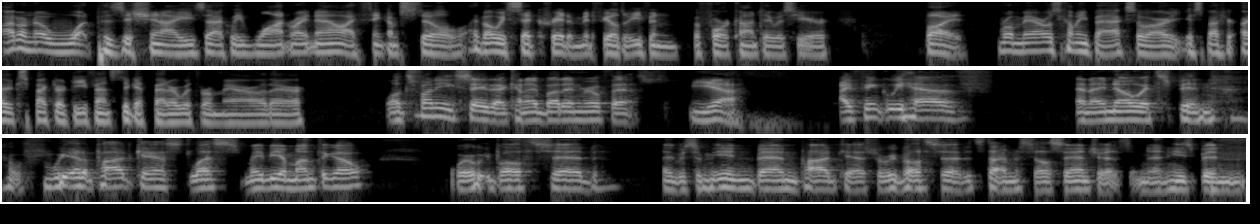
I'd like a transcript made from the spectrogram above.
I don't know what position I exactly want right now. I think I'm still. I've always said creative midfielder, even before Conte was here. But Romero's coming back, so our expect I expect our defense to get better with Romero there. Well, it's funny you say that. Can I butt in real fast? Yeah, I think we have, and I know it's been, we had a podcast less, maybe a month ago, where we both said, it was a me and Ben podcast where we both said it's time to sell Sanchez. And then he's been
